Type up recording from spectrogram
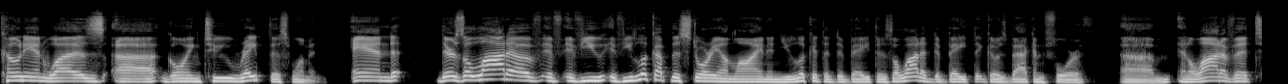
Conan was uh, going to rape this woman. And there's a lot of if if you if you look up this story online and you look at the debate, there's a lot of debate that goes back and forth. Um, and a lot of it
